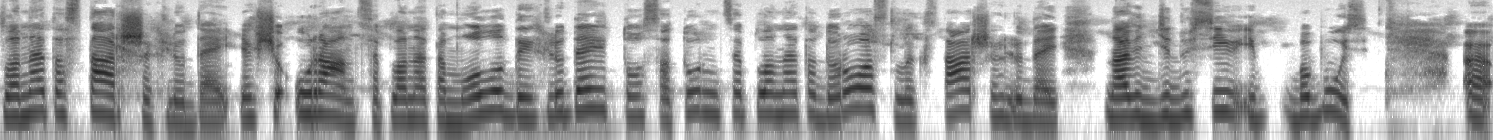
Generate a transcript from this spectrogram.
планета старших людей. Якщо Уран це планета молодих людей, то Сатурн це планета дорослих, старших людей, навіть дідусів і бабусь. Е,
